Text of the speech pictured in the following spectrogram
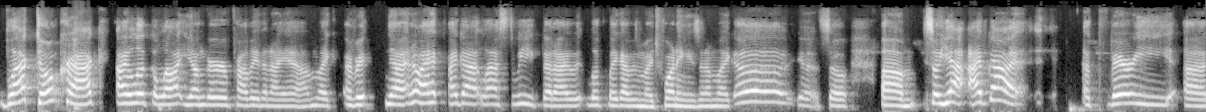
black don't crack. I look a lot younger probably than I am. Like every yeah, I know I, I got last week that I looked like I was in my 20s and I'm like, oh yeah. So um, so yeah, I've got a very uh,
